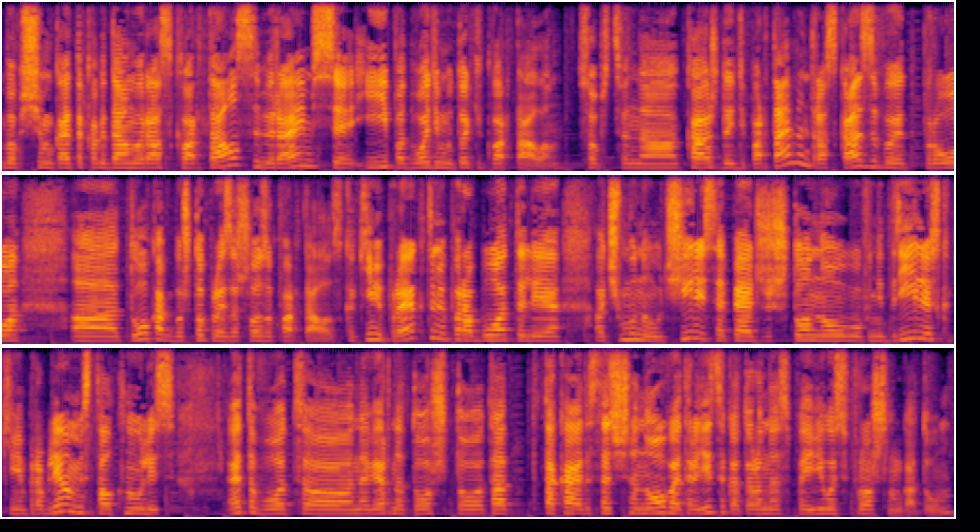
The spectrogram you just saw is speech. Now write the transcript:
В общем, это когда мы раз в квартал собираемся и подводим итоги квартала. Собственно, каждый департамент рассказывает про э, то, как бы, что произошло за квартал, с какими проектами поработали, чему научились, опять же, что нового внедрили, с какими проблемами столкнулись. Это вот, э, наверное, то, что та, такая достаточно новая традиция, которая у нас появилась в прошлом году.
